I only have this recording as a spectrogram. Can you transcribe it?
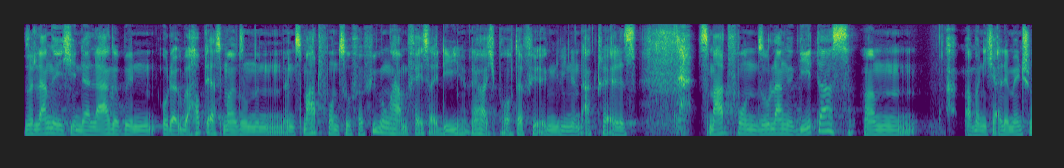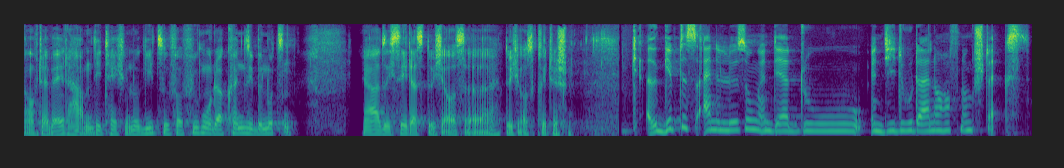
solange ich in der Lage bin oder überhaupt erstmal so ein, ein Smartphone zur Verfügung haben, Face ID. Ja, ich brauche dafür irgendwie ein aktuelles Smartphone. Solange geht das, ähm, aber nicht alle Menschen auf der Welt haben die Technologie zur Verfügung oder können sie benutzen. Ja, also ich sehe das durchaus äh, durchaus kritisch. Gibt es eine Lösung, in der du, in die du deine Hoffnung steckst?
